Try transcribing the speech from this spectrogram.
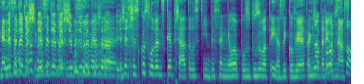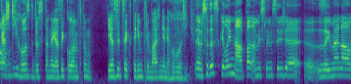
Ne, my se totiž, nebudeme, nebudeme že, že československé přátelství by se mělo pozbuzovat i jazykově, takže Naprosto. tady od nás každý host dostane jazykolem v tom jazyce, kterým primárně nehovoří. Já myslím, to je skvělý nápad a myslím si, že eh, zejména,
